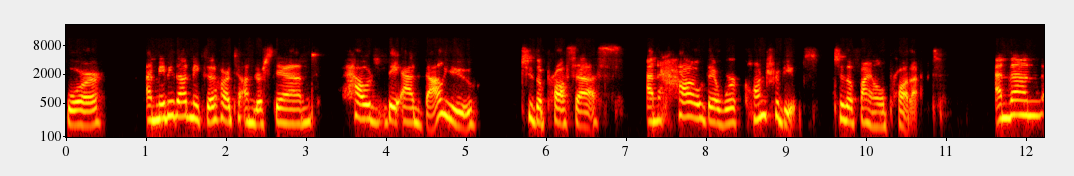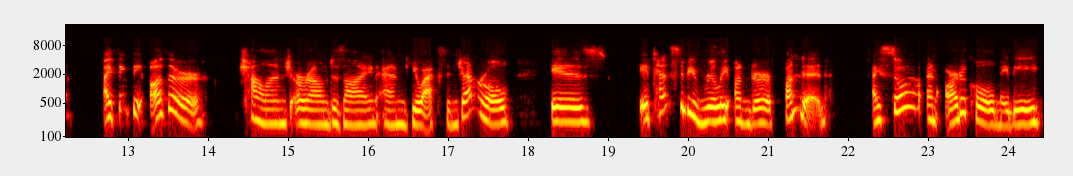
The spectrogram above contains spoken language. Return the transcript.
for. And maybe that makes it hard to understand how they add value to the process and how their work contributes to the final product. And then I think the other challenge around design and UX in general is it tends to be really underfunded. I saw an article maybe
